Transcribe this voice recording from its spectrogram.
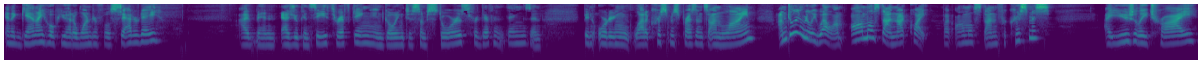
And again, I hope you had a wonderful Saturday. I've been, as you can see, thrifting and going to some stores for different things and been ordering a lot of Christmas presents online. I'm doing really well. I'm almost done, not quite, but almost done for Christmas. I usually try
